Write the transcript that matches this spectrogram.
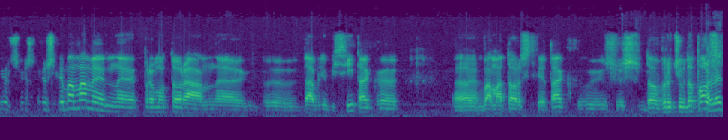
już, już, już chyba mamy e, promotora e, w WBC, tak? e, W amatorstwie, tak? Już, już do, wrócił do Polski, Ale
